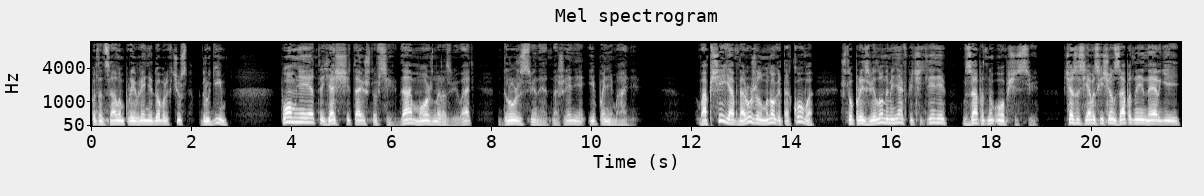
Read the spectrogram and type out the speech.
потенциалом проявления добрых чувств к другим, Помни это, я считаю, что всегда можно развивать дружественные отношения и понимание. Вообще я обнаружил много такого, что произвело на меня впечатление в западном обществе. В частности, я восхищен западной энергией,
